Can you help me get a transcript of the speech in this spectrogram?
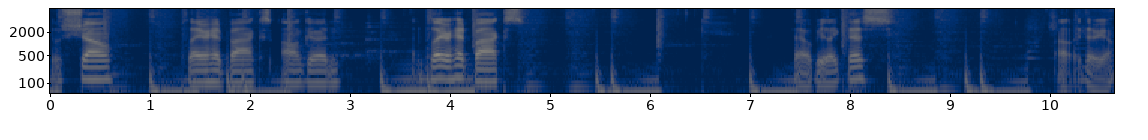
You'll show player hitbox, all good. Then player hitbox, that will be like this. Oh, there we go.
